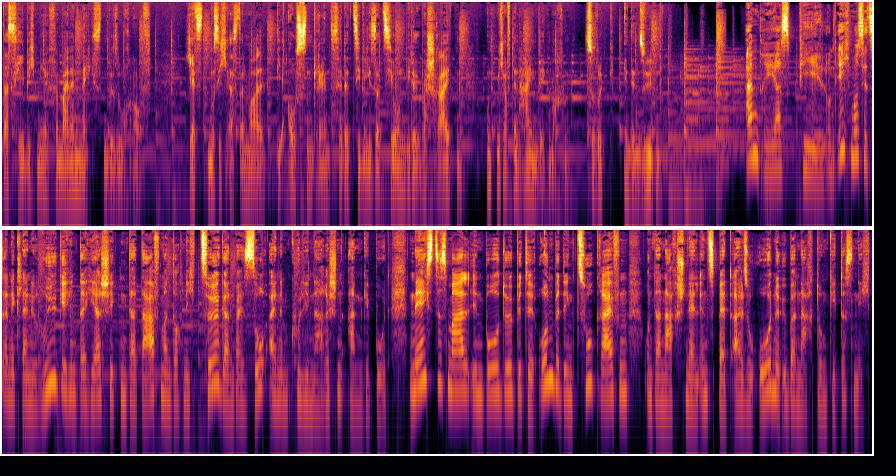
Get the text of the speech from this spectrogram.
das hebe ich mir für meinen nächsten Besuch auf. Jetzt muss ich erst einmal die Außengrenze der Zivilisation wieder überschreiten und mich auf den Heimweg machen, zurück in den Süden. Andreas Pehl. Und ich muss jetzt eine kleine Rüge hinterher schicken. Da darf man doch nicht zögern bei so einem kulinarischen Angebot. Nächstes Mal in Bordeaux bitte unbedingt zugreifen und danach schnell ins Bett. Also ohne Übernachtung geht das nicht.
